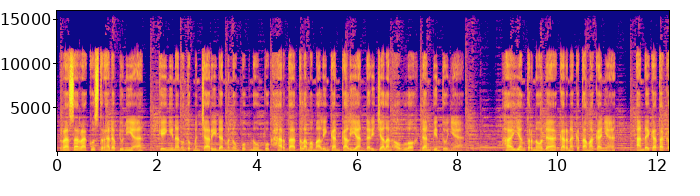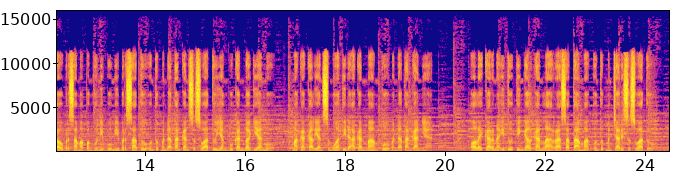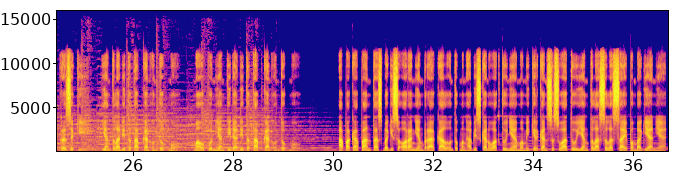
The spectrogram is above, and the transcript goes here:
Rasa rakus terhadap dunia, keinginan untuk mencari dan menumpuk-numpuk harta telah memalingkan kalian dari jalan Allah dan pintunya. Hai yang ternoda karena ketamakannya, andai kata kau bersama penghuni bumi bersatu untuk mendatangkan sesuatu yang bukan bagianmu, maka kalian semua tidak akan mampu mendatangkannya. Oleh karena itu tinggalkanlah rasa tamak untuk mencari sesuatu, rezeki, yang telah ditetapkan untukmu, maupun yang tidak ditetapkan untukmu. Apakah pantas bagi seorang yang berakal untuk menghabiskan waktunya memikirkan sesuatu yang telah selesai pembagiannya?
